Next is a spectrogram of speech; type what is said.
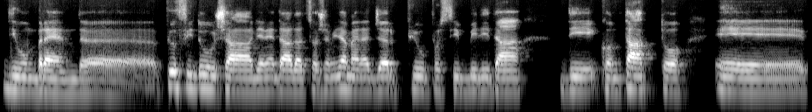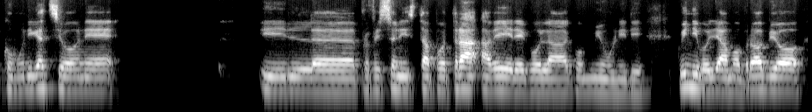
di un brand. Più fiducia viene data al social media manager, più possibilità di contatto e comunicazione il professionista potrà avere con la community. Quindi vogliamo proprio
